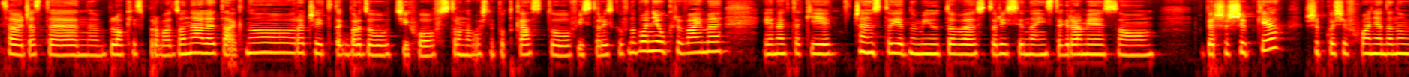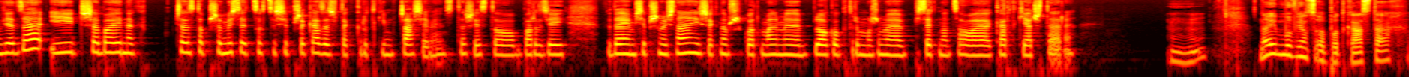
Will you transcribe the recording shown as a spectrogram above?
cały czas ten blok jest prowadzony, ale tak, no raczej to tak bardzo cichło w stronę właśnie podcastów i storiesków, no bo nie ukrywajmy, jednak takie często jednominutowe storiesy na Instagramie są po pierwsze szybkie, szybko się wchłania daną wiedzę i trzeba jednak często przemyśleć, co chce się przekazać w tak krótkim czasie, więc też jest to bardziej, wydaje mi się, przemyślane niż jak na przykład mamy blog, o którym możemy pisać na całe kartki A4. Mhm. No i mówiąc o podcastach,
